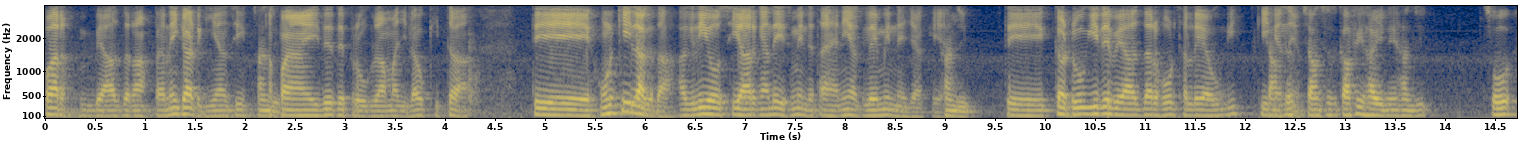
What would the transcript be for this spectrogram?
ਪਰ ਵਿਆਜ ਦਰਾਂ ਪਹਿਲਾਂ ਹੀ ਘਟ ਗਈਆਂ ਸੀ। ਆਪਾਂ ਇਹਦੇ ਤੇ ਪ੍ਰੋਗਰਾਮ ਆ ਜਿਹੜਾ ਉਹ ਕੀਤਾ। ਤੇ ਹੁਣ ਕੀ ਲੱਗਦਾ? ਅਗਲੀ OCR ਕਹਿੰਦੇ ਇਸ ਮਹੀਨੇ ਤਾਂ ਹੈ ਨਹੀਂ ਅਗਲੇ ਮਹੀਨੇ ਜਾ ਕੇ ਹਾਂਜੀ। ਤੇ ਘਟੂਗੀ ਤੇ ਵਿਆਜ ਦਰ ਹੋਰ ਥੱਲੇ ਆਊਗੀ ਕੀ ਕਹਿੰਦੇ ਚਾਂਸਸ ਚਾਂਸਸ ਕਾਫੀ ਹਾਈ ਨੇ ਹਾਂਜੀ। ਸੋ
